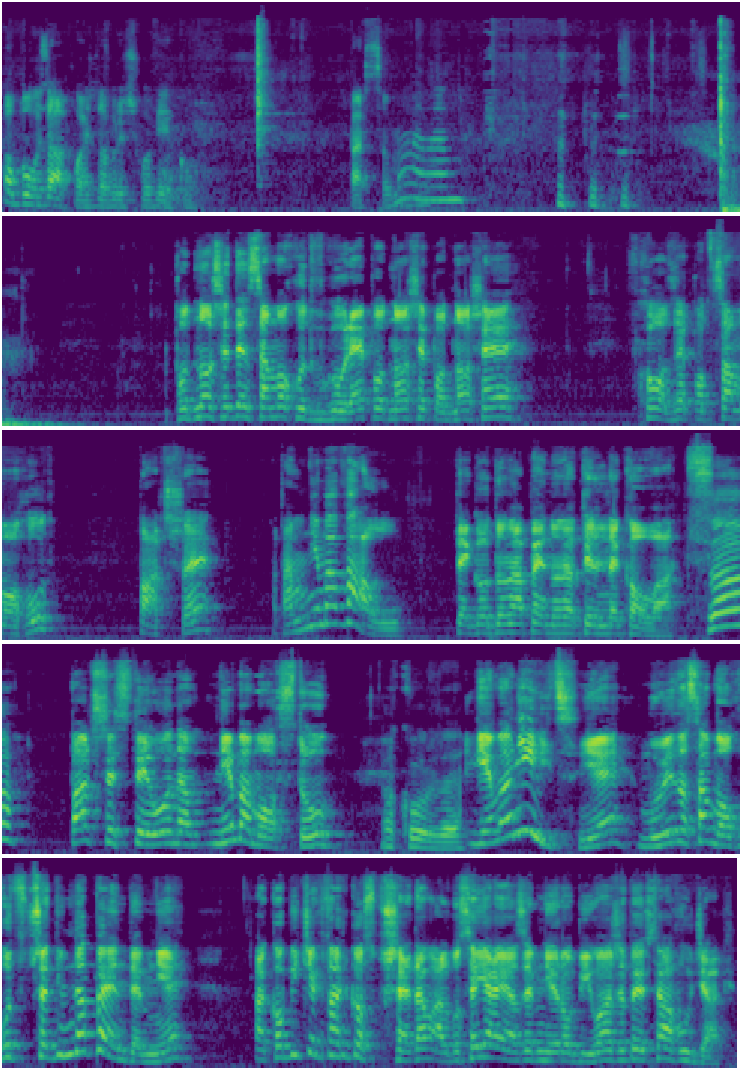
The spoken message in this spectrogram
O Bóg zapłać, dobry człowieku. Patrz co mam. Podnoszę ten samochód w górę, podnoszę, podnoszę. Wchodzę pod samochód, patrzę, a tam nie ma wału tego do napędu na tylne koła. Co? Patrzę z tyłu, na, nie ma mostu, O kurde. nie ma nic, nie? Mówię, to samochód z przednim napędem, nie? A kobicie ktoś go sprzedał, albo se jaja ze mnie robiła, że to jest awudziak.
